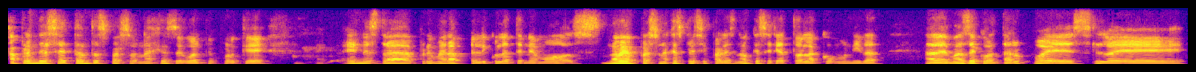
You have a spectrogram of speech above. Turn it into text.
aprenderse tantos personajes de golpe, porque en nuestra primera película tenemos nueve personajes principales, ¿no? Que sería toda la comunidad. Además de contar, pues, le...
